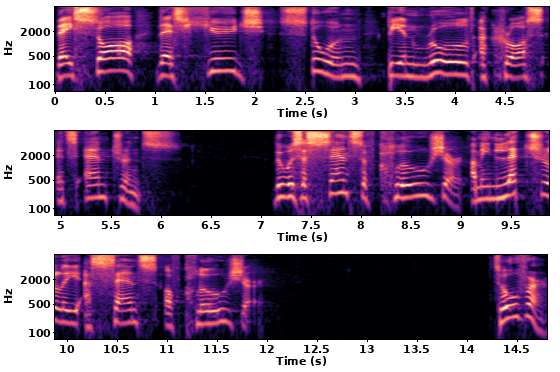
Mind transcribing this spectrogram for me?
They saw this huge stone being rolled across its entrance. There was a sense of closure. I mean, literally, a sense of closure. It's over.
